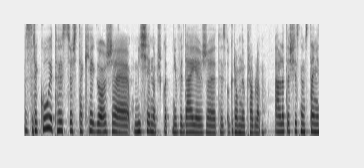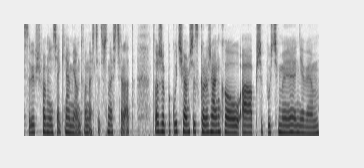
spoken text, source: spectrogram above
Z reguły to jest coś takiego, że mi się na przykład nie wydaje, że to jest ogromny problem, ale też jestem w stanie sobie przypomnieć, jak ja miałam 12-13 lat. To, że pokłóciłam się z koleżanką, a przypuśćmy, nie wiem,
